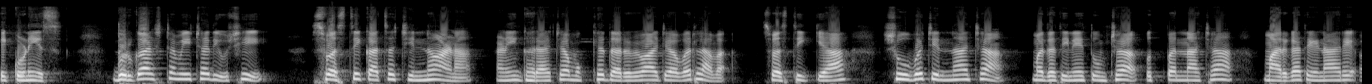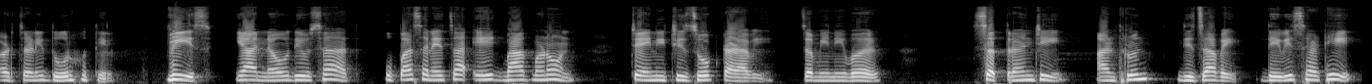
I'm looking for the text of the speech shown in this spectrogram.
एकोणीस. दुर्गाष्टमीच्या दिवशी स्वस्तिकाचं चिन्ह आणा आणि घराच्या मुख्य दरवाजावर लावा. स्वस्तिक या शुभचिन्हाच्या मदतीने तुमच्या उत्पन्नाच्या मार्गात येणारे अडचणी दूर होतील. वीस. या नऊ दिवसात उपासनेचा एक भाग म्हणून चैनीची झोप टाळावी. जमिनीवर सतरंजी अंथरून दिजावे देवीसाठी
